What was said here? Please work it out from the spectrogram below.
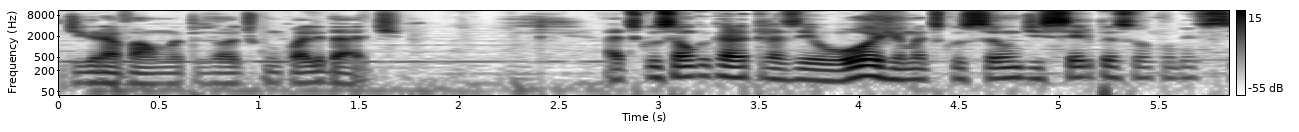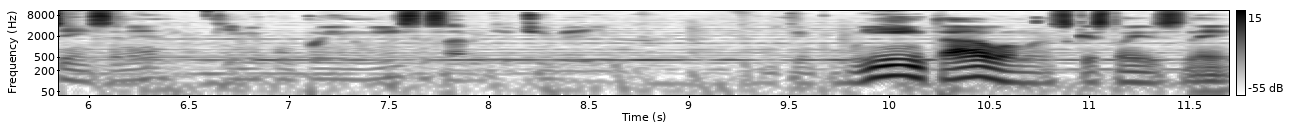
de gravar um episódio com qualidade. A discussão que eu quero trazer hoje é uma discussão de ser pessoa com deficiência, né? Quem me acompanha no Insta sabe que eu tive aí um, tempo ruim e tal, umas questões, né?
